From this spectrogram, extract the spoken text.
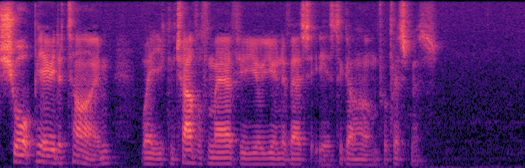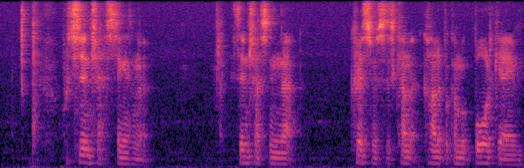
short period of time where you can travel from wherever your university is to go home for Christmas. Which is interesting, isn't it? It's interesting that Christmas has kind of, kind of become a board game.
